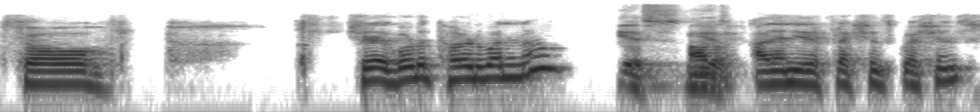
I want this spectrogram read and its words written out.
so should i go to third one now Yes. Yes. are there any reflections questions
